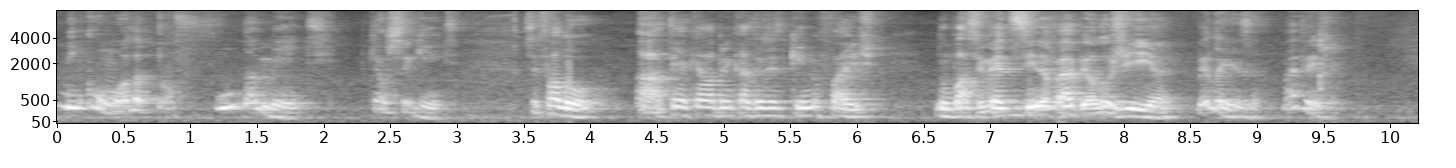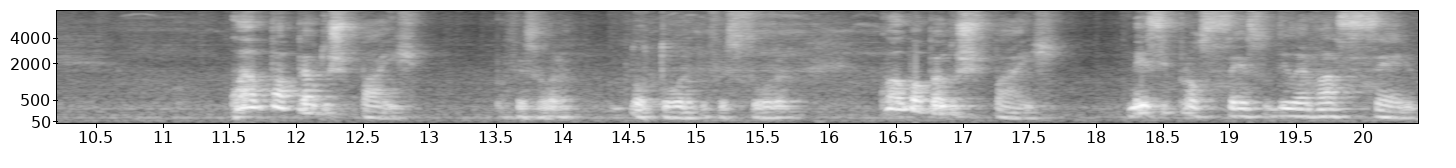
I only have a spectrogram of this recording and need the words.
me incomoda profundamente, que é o seguinte. Você falou, ah, tem aquela brincadeira de quem não faz, não passa em medicina, faz biologia. Beleza, mas veja. Qual é o papel dos pais, professora, doutora, professora? Qual é o papel dos pais nesse processo de levar a sério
